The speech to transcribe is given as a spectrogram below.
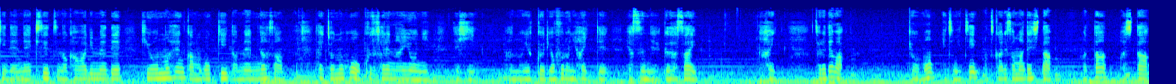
秋でね季節の変わり目で気温の変化も大きいため皆さん体調の方を崩されないように是非あのゆっくりお風呂に入って休んでください。はい。それでは今日も一日お疲れ様でした。また明日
